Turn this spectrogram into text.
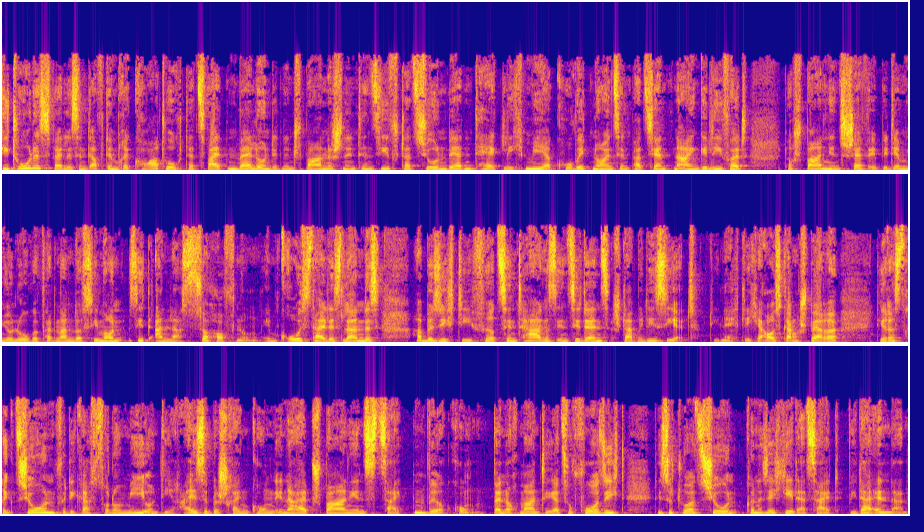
Die Todesfälle sind auf dem Rekordhoch der zweiten Welle und in den spanischen Intensivstationen werden täglich mehr Covid-19-Patienten eingeliefert. Doch Spaniens Chefepidemiologe Fernando Simon sieht Anlass zur Hoffnung. Im Großteil des Landes habe sich die 14-Tages-Inzidenz stabilisiert. Die nächtliche Ausgangssperre, die Restriktionen für die Gastronomie und die Reisebeschränkungen innerhalb Spaniens zeigten Wirkung. Dennoch mahnte er zur Vorsicht, die Situation könne sich jederzeit wieder ändern.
